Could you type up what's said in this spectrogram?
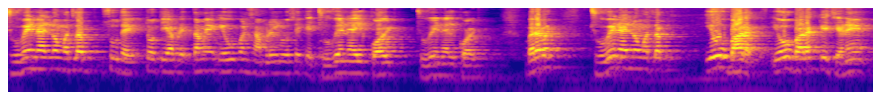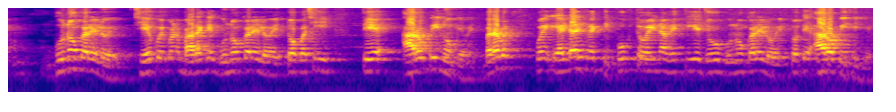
જુવેનાઇલનો મતલબ શું થાય? તો તે આપણે, તમે એવું પણ સાંભળેલું હશે કે જુવેનાઇલ કોઇટ જુવેનાઇલ કોઇટ બરાબર? જુવેનાઇલનો મતલબ એવું બાળક, એવો બાળક કે જેણે ગુનો કરેલો હોય, જે કોઈ પણ બાળકે ગુનો કરેલો હોય, તો પછી તે આરોપી ન કહેવાય. બરાબર? કોઈ એડલ્ટ વ્યક્તિ, પુખ્ત વયના વ્યક્તિએ જો ગુનો કરેલો હોય, તો તે આરોપી થઈ જાય.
